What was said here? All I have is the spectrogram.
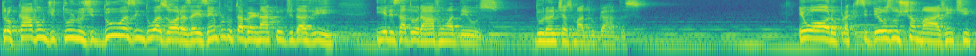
trocavam de turnos de duas em duas horas, a exemplo do tabernáculo de Davi, e eles adoravam a Deus durante as madrugadas. Eu oro para que, se Deus nos chamar, a gente,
